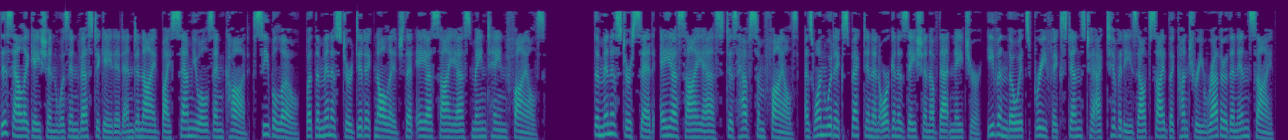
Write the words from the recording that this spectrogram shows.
This allegation was investigated and denied by Samuels and Codd see below, but the minister did acknowledge that ASIS maintained files. The minister said, ASIS does have some files, as one would expect in an organization of that nature, even though its brief extends to activities outside the country rather than inside.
